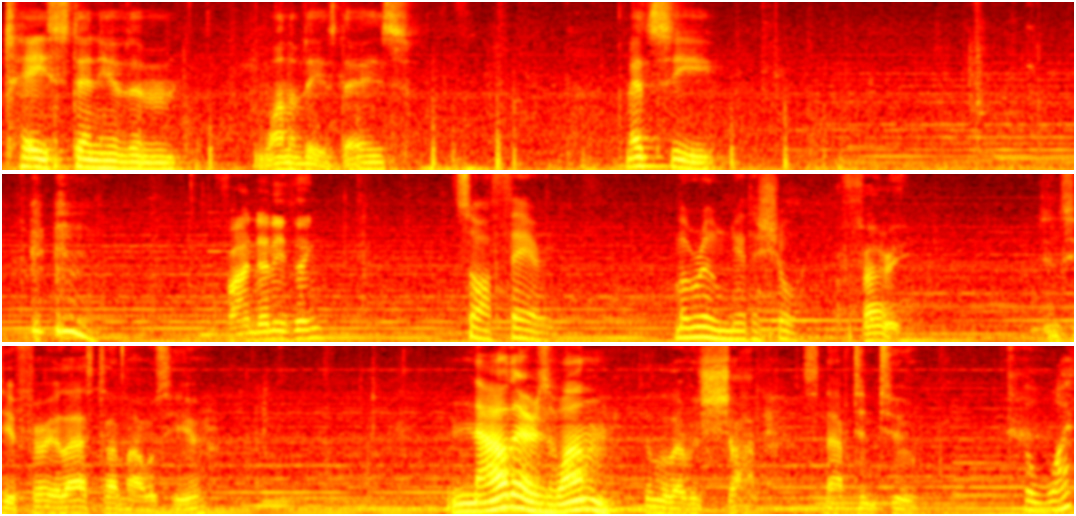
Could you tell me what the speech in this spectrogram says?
taste any of them one of these days. Let's see. Find anything? Saw a ferry. Maroon near the shore. A ferry. Didn't see a ferry last time I was here. Now there's one. Tiller was shot. Snapped in two. The what?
